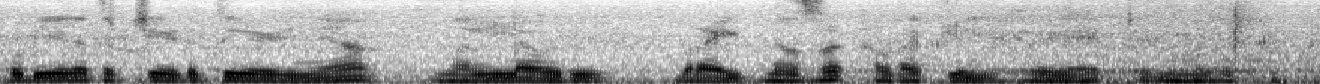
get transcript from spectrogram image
പൊടിയൊക്കെ തട്ടി എടുത്തു കഴിഞ്ഞാൽ നല്ല ഒരു ബ്രൈറ്റ്നസ് അവിടെ ക്ലിയർ ആയിട്ട് നമുക്ക് കിട്ടും.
